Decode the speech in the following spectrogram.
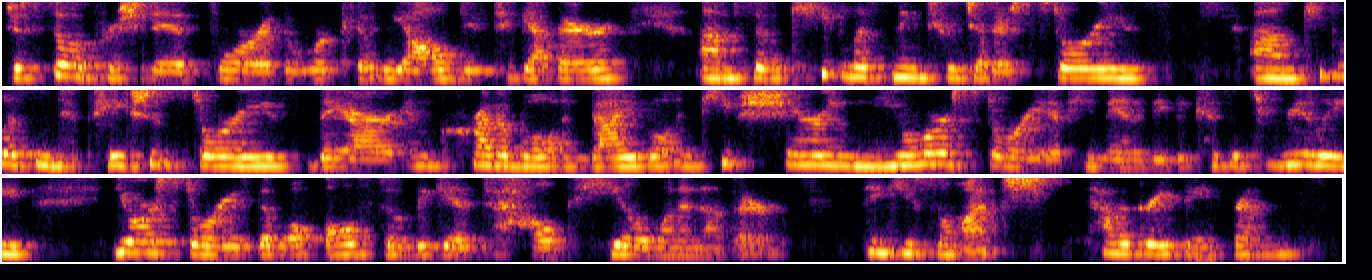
just so appreciative for the work that we all do together. Um, so keep listening to each other's stories. Um, keep listening to patient stories. They are incredible and valuable, and keep sharing your story of humanity because it's really your stories that will also begin to help heal one another. Thank you so much. Have a great day, friends.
